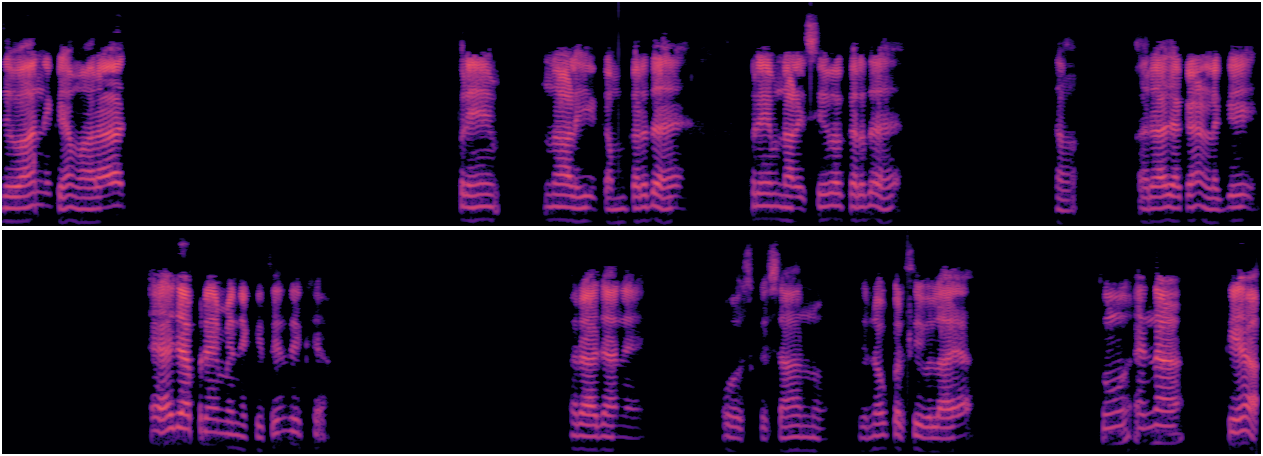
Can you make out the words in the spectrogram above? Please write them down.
ਦੀਵਾਨ ਨੇ ਕਿਹਾ ਮਹਾਰਾਜ ਪ੍ਰੇਮ ਨਾਲ ਹੀ ਕੰਮ ਕਰਦਾ ਹੈ ਪ੍ਰੇਮ ਨਾਲ ਹੀ ਸੇਵਾ ਕਰਦਾ ਹੈ ਤਾਂ ਰਾਜਾ ਕਹਿਣ ਲੱਗੇ ਇਹ ਜਿਹਾ ਪ੍ਰੇਮ ਮੈਨੇ ਕਿਤੇ ਨਹੀਂ ਦੇਖਿਆ ਰਾਜਾ ਨੇ ਉਸ ਕਿਸਾਨ ਨੂੰ ਜੋ ਨੌਕਰ ਸੀ ਬੁਲਾਇਆ ਤੂੰ ਇੰਨਾ ਕਿਹਾ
